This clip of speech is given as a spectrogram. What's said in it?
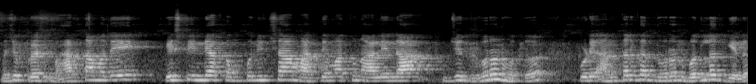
म्हणजे प्र भारतामध्ये ईस्ट इंडिया कंपनीच्या माध्यमातून आलेला जे धोरण होतं पुढे अंतर्गत धोरण बदलत गेलं.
